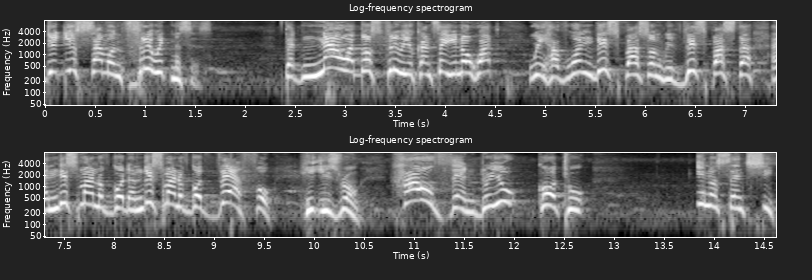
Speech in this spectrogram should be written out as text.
did you summon three witnesses? That now at those three, you can say, you know what? We have won this person with this pastor and this man of God and this man of God. Therefore, he is wrong. How then do you go to innocent sheep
